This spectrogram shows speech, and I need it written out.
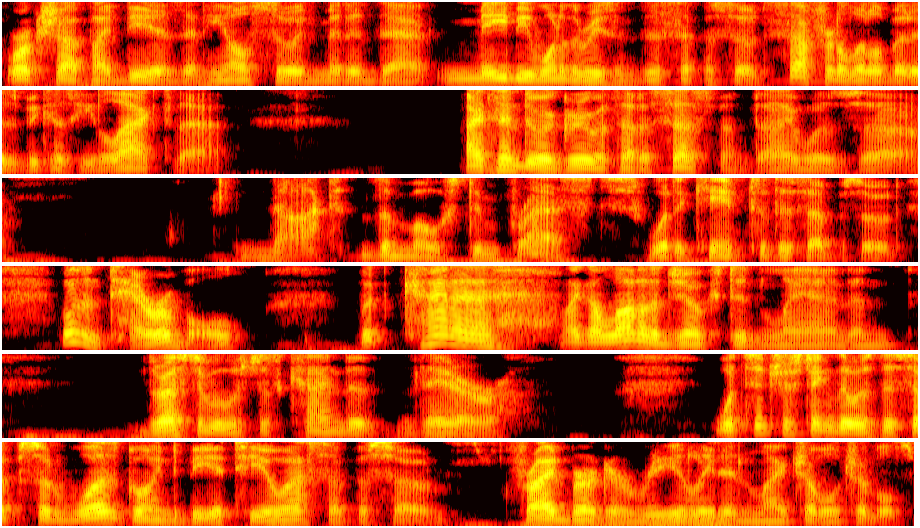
workshop ideas, and he also admitted that maybe one of the reasons this episode suffered a little bit is because he lacked that. I tend to agree with that assessment. I was, uh, not the most impressed when it came to this episode. It wasn't terrible, but kind of like a lot of the jokes didn't land, and the rest of it was just kind of there. What's interesting though is this episode was going to be a TOS episode. Freiberger really didn't like Trouble Tribbles.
